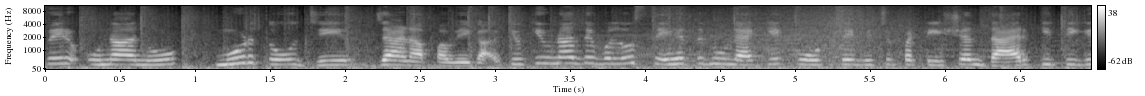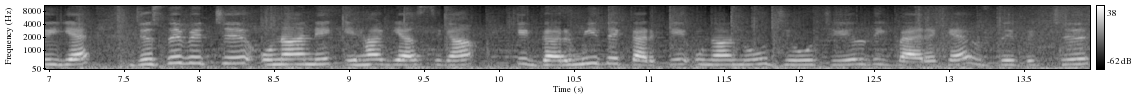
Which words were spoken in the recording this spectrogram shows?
ਫਿਰ ਉਹਨਾਂ ਨੂੰ ਮੁੜ ਤੋਂ ਜੇਲ੍ਹ ਜਾਣਾ ਪਵੇਗਾ। ਕਿਉਂਕਿ ਉਹਨਾਂ ਦੇ ਵੱਲੋਂ ਸਿਹਤ ਨੂੰ ਲੈ ਕੇ ਕੋਰਟ ਦੇ ਵਿੱਚ ਪਟੀਸ਼ਨ ਦਾਇਰ ਕੀਤੀ ਗਈ ਹੈ, ਜਿਸ ਦੇ ਵਿੱਚ ਉਹਨਾਂ ਨੇ ਕਿਹਾ ਗਿਆ ਸੀਗਾ ਕਿ ਗਰਮੀ ਦੇ ਕਰਕੇ ਉਹਨਾਂ ਨੂੰ ਜੋ ਜੇਲ੍ਹ ਦੀ ਬੈਰਕ ਹੈ ਉਸ ਦੇ ਵਿੱਚ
